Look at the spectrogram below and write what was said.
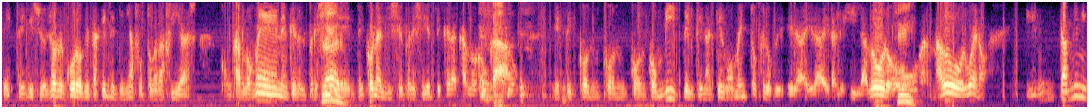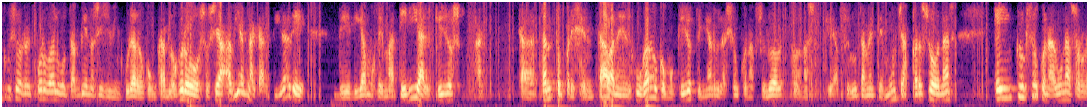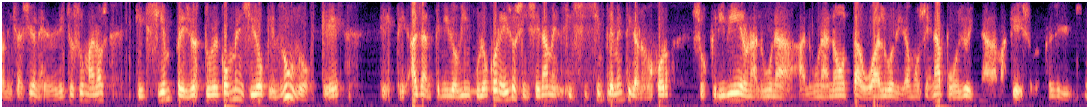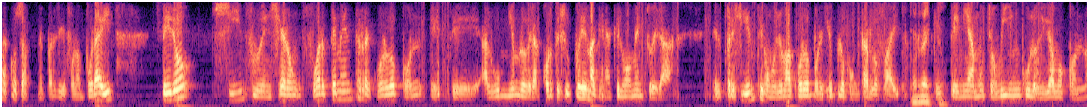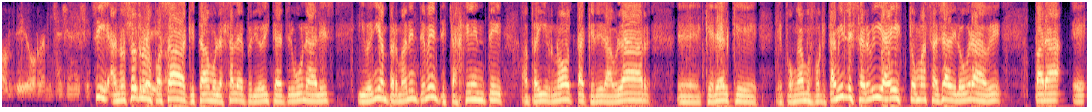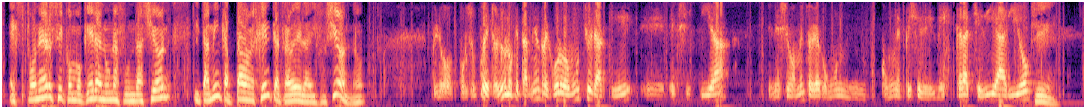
Este, qué sé yo, yo recuerdo que esta gente tenía fotografías con Carlos Menem, que era el presidente, con el vicepresidente, que era Carlos Rucao, este, con, con, con, con Vittel, que en aquel momento creo que era, era, era legislador o gobernador, bueno, y también incluso recuerdo algo también, no sé si vinculado con Carlos Gross, o sea, había una cantidad de, de digamos, de material que ellos cada tanto presentaban en el juzgado como que ellos tenían relación con, con eh, absolutamente muchas personas e incluso con algunas organizaciones de derechos humanos que siempre yo estuve convencido que dudo que este, hayan tenido vínculo con ellos, sinceramente, simplemente que a lo mejor suscribieron alguna alguna nota o algo, digamos, en apoyo y nada más que eso. Me parece que las cosas me parece que fueron por ahí, pero sí influenciaron fuertemente, recuerdo, con este, algún miembro de la Corte Suprema, que en aquel momento era el presidente, como yo me acuerdo, por ejemplo, con Carlos Fait, que tenía muchos vínculos, digamos, con eh, organizaciones. Sí, a nosotros nos pasaba que estábamos en la sala de periodistas de tribunales y venían permanentemente esta gente a pedir nota, querer hablar, eh, querer que eh, pongamos, porque también les servía esto, más allá de lo grave, para exponerse como que eran una fundación y también captaban gente a través de la difusión, ¿no? Pero, por supuesto, yo lo que también recuerdo mucho era que existía en ese momento había como, un, como una especie de, de escrache diario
